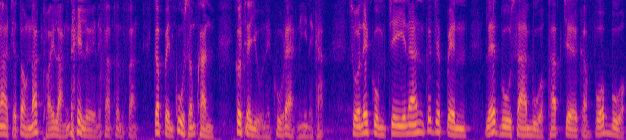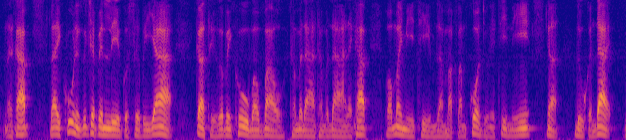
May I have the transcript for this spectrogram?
น่าจะต้องนับถอยหลังได้เลยนะครับท่านผู้ฟัง ก็เป็นคู่สำคัญก็จะอยู่ในคู่แรกนี้นะครับ ส่วนในกลุ่ม G นั้นก็จะเป็นเลดบูซาบวกครับ เจอกับโฟบวกนะครับ และอีกคู่หนึ่งก็จะเป็นลีกับเซอร์เบียก็ถือว่าเป็นคู่เบาๆ ธรรมดาธรรมดานะครับ เพราะไม่มีทีมลำหมักลำโคตรอยู่ในที่นี้ก็ดูกันได้ไป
